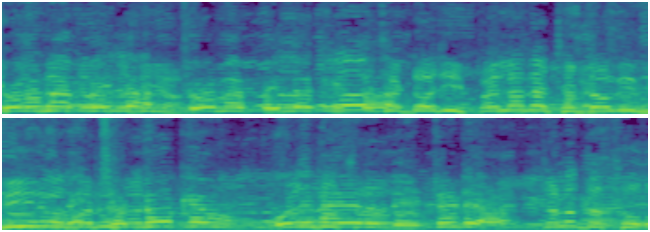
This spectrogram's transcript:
ਜੋ ਮੈਂ ਪਹਿਲਾਂ ਜੋ ਮੈਂ ਪਹਿਲਾਂ ਕੀਤਾ ਛੱਡੋ ਜੀ ਪਹਿਲਾਂ ਤਾਂ ਛੱਡੋ ਵੀ 20 ਨੂੰ ਨਹੀਂ, ਛੱਡੋ ਕਿਉਂ? ਉਹਦੇ ਨਾਲ ਰਿਲੇਟਡ ਆ। ਚਲੋ ਦੱਸੋ।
